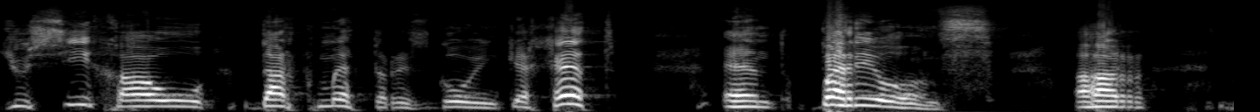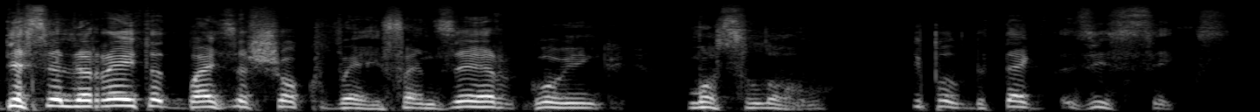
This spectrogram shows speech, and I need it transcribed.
you see how dark matter is going ahead and baryons are decelerated by the shock wave and they're going more slow. People detect these things.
